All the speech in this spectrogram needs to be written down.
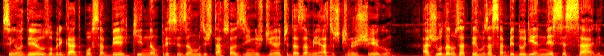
Senhor Deus, obrigado por saber que não precisamos estar sozinhos diante das ameaças que nos chegam. Ajuda-nos a termos a sabedoria necessária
